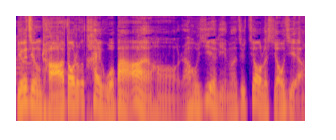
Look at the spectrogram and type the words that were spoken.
一个警察到这个泰国办案哈，然后夜里嘛就叫了小姐啊。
